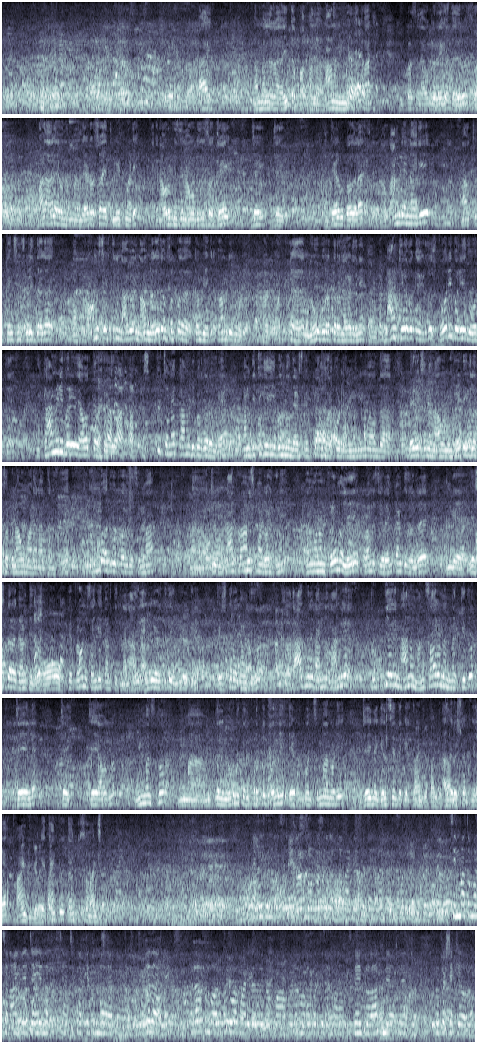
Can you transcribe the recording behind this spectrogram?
ನಮ್ಮೆಲ್ಲರ ಐತಪ್ಪ. ಅಲ್ಲ, ನಾನು ನಿಮ್ಮ ಐತಪ್ಪ. ಬಿಗ್ ಬಾಸಲ್ಲಿ ಯಾವಾಗಲೂ ರೇಗಿಸ್ತಾ ಇದ್ರು ಸೊ ಭಾಳ ಆಲೇ ನಮ್ಮ ಒಂದು ಎರಡು ವರ್ಷ ಆಯಿತು ಮೀಟ್ ಮಾಡಿ. ಯಾಕಂದ್ರೆ ಅವರು ಬಿಸಿ ನಾವು ಬಿಸಿ ಸೊ ಜೈ ಜೈ ಜೈ ಅಂತ ಹೇಳ್ಬಿಟ್ಟು ಹೋಗಲ್ಲ. ಸೊ ನಾವು ಕಾಮಿಡಿಯನ್ ಆಗಿ ನಾವು ಟೆನ್ಷನ್ಸ್ಗಳಿದ್ದಾಗ ನಾನು ಪ್ರಾಮಿಸ್ ಹೇಳ್ತೀನಿ, ನಾವೇ ನಾವು ನಗದೇ ಒಂದು ಸ್ವಲ್ಪ ಕಮ್ಮಿ, ಯಾಕಂದರೆ ಕಾಮಿಡಿ ನೋಡಿ. ಬಟ್ ಒಟ್ಟೆ ನೋವು ಬರೋ ಥರ ನಗಡಿದ್ದೀನಿ ಬಟ್ ನಾನು ಕೇಳಬೇಕಾಗಿರೋದು ಸ್ಟೋರಿ ಬರೆಯೋದು ಓಕೆ ಈ ಕಾಮಿಡಿ ಬರೆಯೋದು ಯಾವಾಗ ಕಲ್ತ್ರಿ ಇಷ್ಟು ಚೆನ್ನಾಗಿ ಕಾಮಿಡಿ ಬರೆದವ್ರು ಅಂದರೆ ನಮ್ಮ ಗಿಚ್ಚಿಗೆ ಬಂದು ಒಂದು ಎರಡು ಸ್ಕ್ರಿಪ್ಟ್ ಬರ್ಕೊಡ್ರಿ. ನಿಮ್ಮ ನಿಮ್ಮ ಒಂದು ಡೈರೆಕ್ಷನ್ ನಾವು ನಿಮ್ಮ ರೇಟಿಂಗಲ್ಲಿ ಸ್ವಲ್ಪ ನಾವು ಮಾಡೋಣ ಅಂತ ಅನಿಸ್ತದೆ. ತುಂಬ ಅದ್ಭುತವಾಗಿದೆ ಸಿನಿಮಾ. ನಾನು ಪ್ರಾಮಿಸ್ ಮಾಡಿ ಹೇಳ್ತೀನಿ. ನನ್ನ ಒಂದೊಂದು ಫ್ರೇಮಲ್ಲಿ ಪ್ರಾಮಿಸ್ ಇವ್ರು ಹೆಂಗೆ ಕಾಣ್ತಿದ್ರು ಅಂದರೆ ನನಗೆ ಎಷ್ಟು ಥರ ಕಾಣ್ತಿದ್ರು. ಓಕೆ ಪ್ರಾಮಿಸ್ ಹಂಗೆ ಕಾಣ್ತಿದ್ದೆ ನಾನು ಅವ್ರು ಅಲ್ಲೂ ಹೇಳ್ತಿದ್ದೆ ಇಲ್ಲೂ ಹೇಳ್ತೀನಿ. ಎಷ್ಟು ಥರ ಕಾಣ್ತಿದ್ರು. ಸೊ ಅದಾದಮೇಲೆ ನಾನು ನನಗೆ ತೃಪ್ತಿಯಾಗಿ ನಾನು ಮನಸಾರೆ ನನ್ನ ನಕ್ಕಿದ್ದು ಜೈಯಲ್ಲೇ. ಜೈ. ಜೈ ಯಾವಾಗಲೂ. ನಿಮ್ಮ ಮನಸ್ಸು ನಿಮ್ಮ ಮುಖದಲ್ಲಿ ನಗುನು ತಂದು ಕೊಡುತ್ತೆ. ಬನ್ನಿ ಥಿಯೇಟ್ರಿಗೆ ಬಂದು ಸಿನಿಮಾ ನೋಡಿ ಜೈನ ಗೆಲ್ಸಿ ಅಂತ ಕೇಳ್ತೀನಿ. Thank you. Thank you thank you so much. Cinema ತುಂಬ ಚೆನ್ನಾಗಿದೆ. ಜೈ ಅನ್ನೋ ಚಿತ್ರಕ್ಕೆ ತುಂಬ ಒಳ್ಳೆಯದಾಗಲಿ ಎಲ್ಲರೂ ತುಂಬ ಅದ್ಭುತವಾಗಿ ಮಾಡಿದ್ದಾರೆ ನಮ್ಮ ಮೇಡಮ್ ಅವರು ಮತ್ತು ನಮ್ಮ ಸ್ನೇಹಿತರು ಆತ್ಮೀಯ ಸ್ನೇಹಿತರು ರೂಪೇಶ್ ಶೆಟ್ಟಿ ಅವರು.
